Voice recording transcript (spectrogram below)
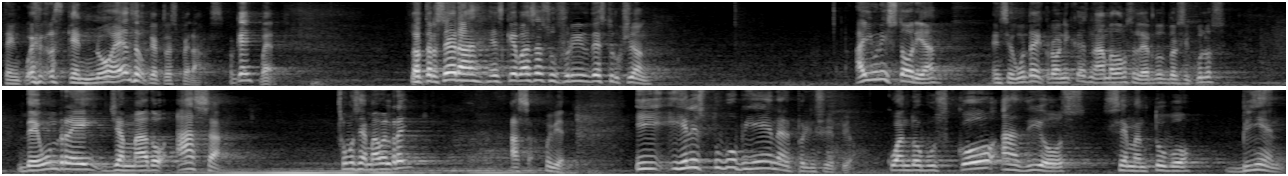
te encuentras que no es lo que tú esperabas. ¿Ok? Bueno. La tercera es que vas a sufrir destrucción. Hay una historia en Segunda de Crónicas, nada más vamos a leer dos versículos, de un rey llamado Asa. ¿Cómo se llamaba el rey? Asa, muy bien. Y, él estuvo bien al principio. Cuando buscó a Dios, se mantuvo bien.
